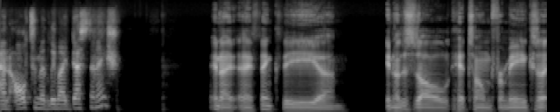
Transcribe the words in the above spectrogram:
and ultimately my destination. And I, I think the, um, you know, this is all hits home for me because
